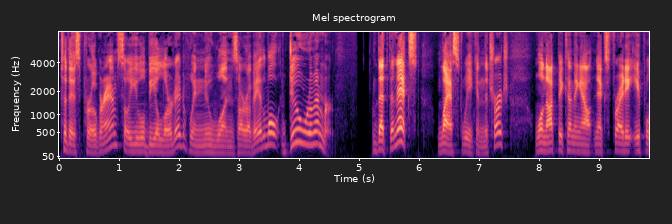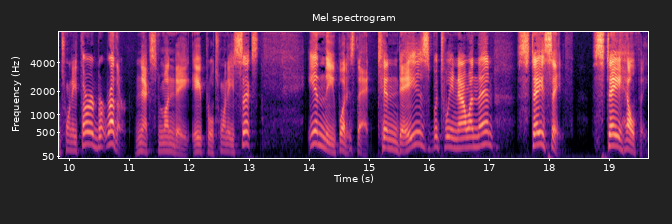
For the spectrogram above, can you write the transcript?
to this program so you will be alerted when new ones are available. Do remember that the next Last Week in the Church will not be coming out next Friday, April 23rd, but rather next Monday, April 26th. In the, what is that, 10 days between now and then, stay safe, stay healthy,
